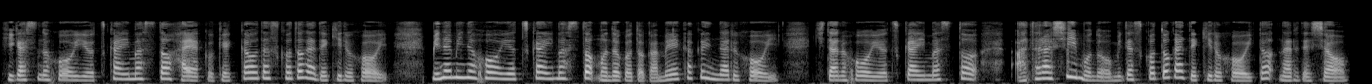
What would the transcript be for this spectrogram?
東の方位を使いますと、早く結果を出すことができる方位。南の方位を使いますと、物事が明確になる方位。北の方位を使いますと、新しいものを生み出すことができる方位となるでしょう。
